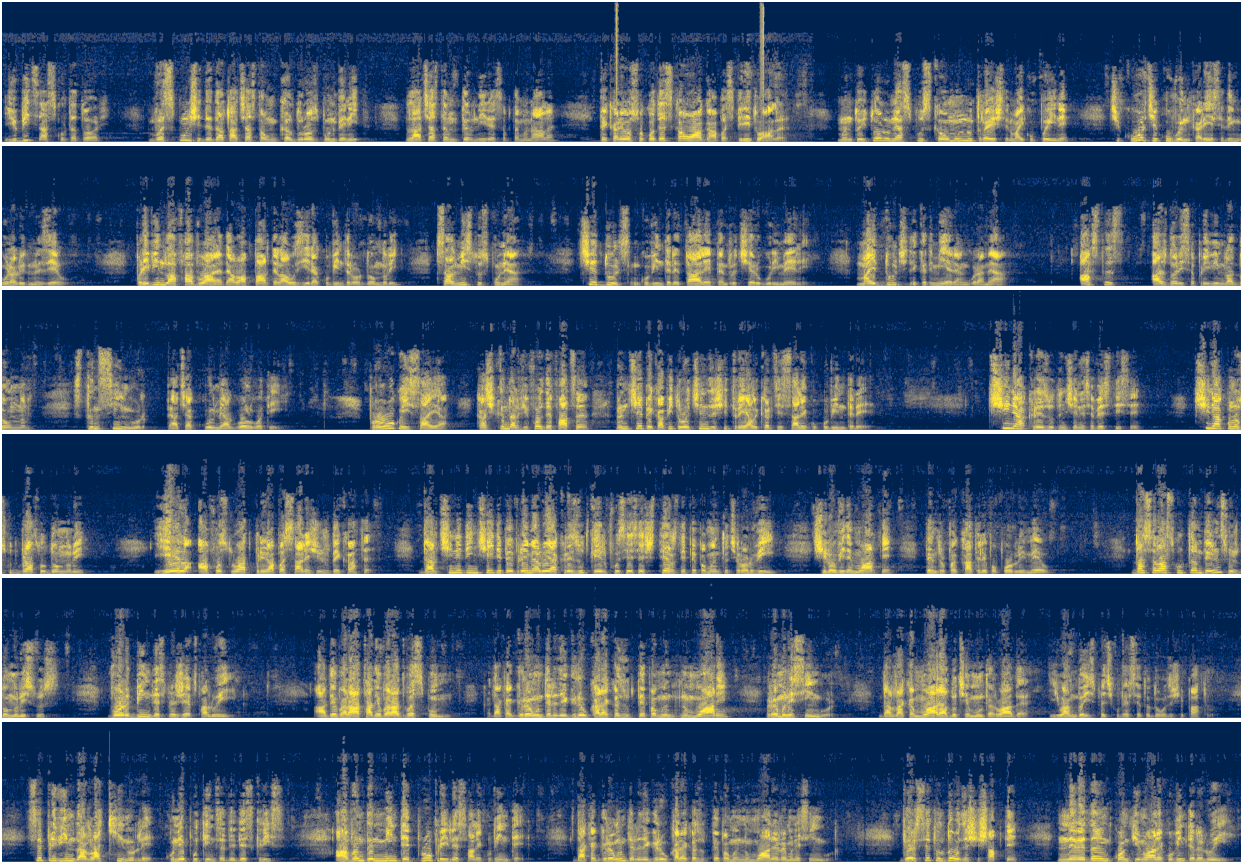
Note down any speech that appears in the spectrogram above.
Iubiți ascultători, vă spun și de data aceasta un călduros bun venit la această întâlnire săptămânală pe care o socotesc ca o agapă spirituală. Mântuitorul ne-a spus că omul nu trăiește numai cu pâine, ci cu orice cuvânt care este din gura lui Dumnezeu. Privind la favoarea de a lua parte la auzirea cuvintelor Domnului, psalmistul spunea, Ce dulci sunt cuvintele tale pentru cerul gurii mele, mai dulci decât mierea în gura mea. Astăzi aș dori să privim la Domnul stând singur pe acea culme a Golgotei. Prorocul Isaia, ca și când ar fi fost de față, începe capitolul 53 al cărții sale cu cuvintele Cine a crezut în ce ne se vestise? Cine a cunoscut brațul Domnului? El a fost luat prin apăsare și judecată. Dar cine din cei de pe vremea lui a crezut că el fusese șters de pe pământul celor vii și lovit de moarte pentru păcatele poporului meu? Dar să-L ascultăm pe însuși Domnul Isus, vorbind despre jertfa Lui. Adevărat, adevărat vă spun, că dacă grăuntele de grâu care a căzut pe pământ nu moare, rămâne singur. Dar dacă moare, aduce multă roadă. Ioan 12 cu versetul 24. Să privim dar la chinurile cu neputință de descris, având în minte propriile sale cuvinte. Dacă grăuntele de grâu care a căzut pe pământ nu moare, rămâne singur. Versetul 27 ne redă în continuare cuvintele lui.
